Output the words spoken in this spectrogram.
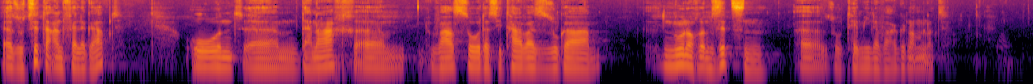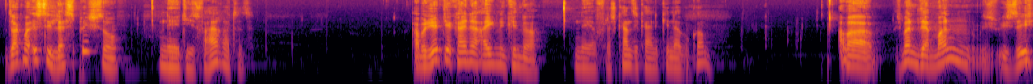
also Zitteranfälle gehabt. Und ähm, danach ähm, war es so, dass sie teilweise sogar nur noch im Sitzen äh, so Termine wahrgenommen hat. sag mal, ist die lesbisch so? Nee, die ist verheiratet. Aber die hat ja keine eigenen Kinder. Nee, vielleicht kann sie keine Kinder bekommen. Aber ich meine, der Mann, ich, ich sehe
